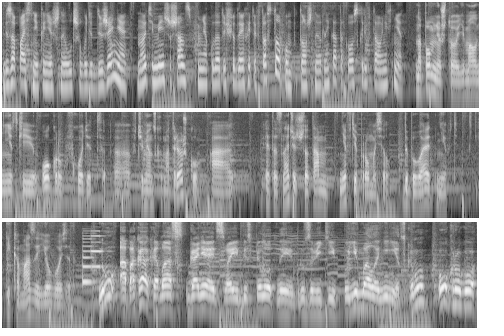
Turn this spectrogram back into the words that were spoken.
безопаснее, конечно, и лучше будет движение, но тем меньше шансов у меня куда-то еще доехать автостопом, потому что наверняка такого скрипта у них нет. Напомню, что Ямал-Ненецкий округ входит э, в Тюменскую матрешку, а это значит, что там нефтепромысел, добывают нефть, и КАМАЗы ее возят. Ну, а пока КАМАЗ гоняет свои беспилотные грузовики по Ямало-Ненецкому округу,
